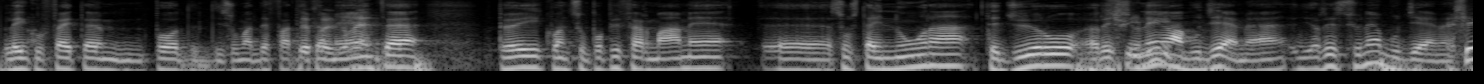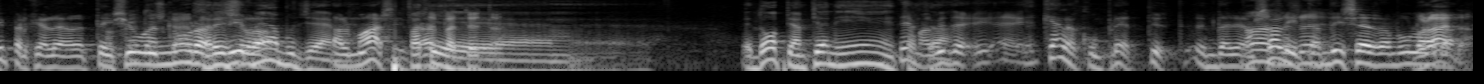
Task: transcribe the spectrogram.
le incuffette un po' di- insomma, defaticamente, poi quando sono un po' più fermame, eh, sono stato in ora, te giuro, riuscire Finì. a buggeme, eh, riuscire a buggeme. Eh sì, perché la tensione scherzi. non Riuscire tira a buggeme. al massimo. Infatti, Eh, eh, e dopo pian pianino... Sì, ma tacca. vede, eh, che era completo, tutto. In salita, sì, sì. di sera volata, Volata.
